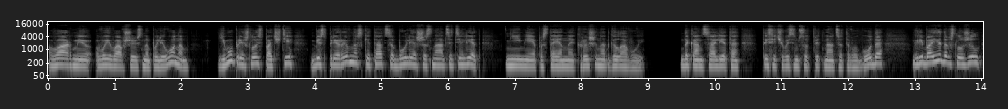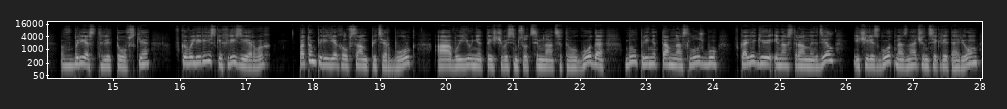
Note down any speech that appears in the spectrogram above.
в армию, воевавшую с Наполеоном, ему пришлось почти беспрерывно скитаться более 16 лет, не имея постоянной крыши над головой. До конца лета 1815 года Грибоедов служил в Брест-Литовске, в кавалерийских резервах, потом переехал в Санкт-Петербург, а в июне 1817 года был принят там на службу в коллегию иностранных дел и через год назначен секретарем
